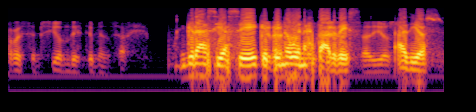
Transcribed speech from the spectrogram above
recepción de este mensaje. Gracias, eh, que tenga buenas tardes. Adiós. Adiós.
